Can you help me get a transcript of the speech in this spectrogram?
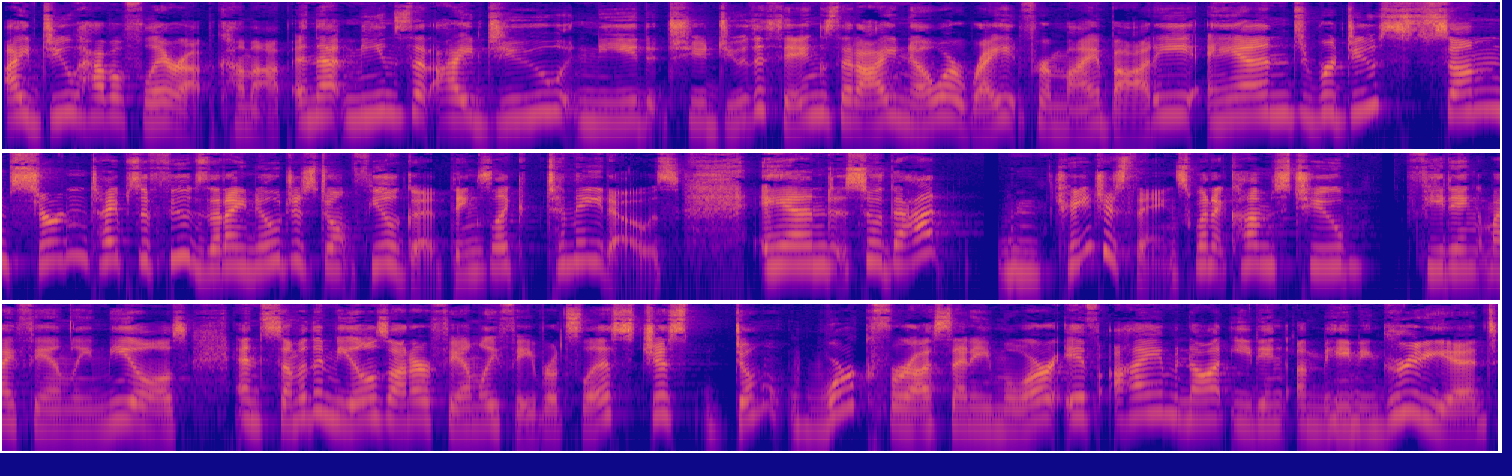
I do have a flare up come up. And that means that I do need to do the things that I know are right for my body and reduce some certain types of foods that I know just don't feel good, things like tomatoes. And so that changes things when it comes to feeding my family meals. And some of the meals on our family favorites list just don't work for us anymore if I'm not eating a main ingredient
